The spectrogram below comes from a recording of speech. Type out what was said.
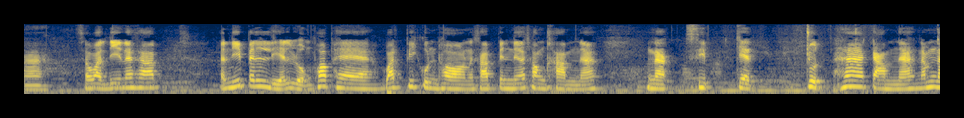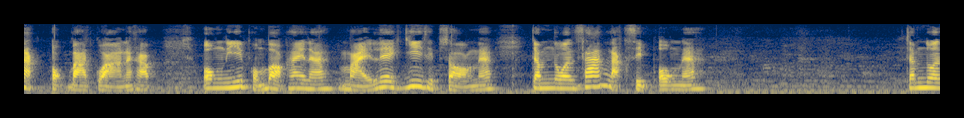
มาสวัสดีนะครับ อันนี้เป็นเหรียญหลวงพ่อแพรวัดพิกุลทองนะครับ เป็นเนื้อทองคำนะ หนัก 17.5 กรัมนะ น้ำหนักตกบาทกว่านะครับ องค์นี้ผมบอกให้นะ หมายเลข 22 นะจำนวนสร้างหลัก 10 องค์นะจำนวน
